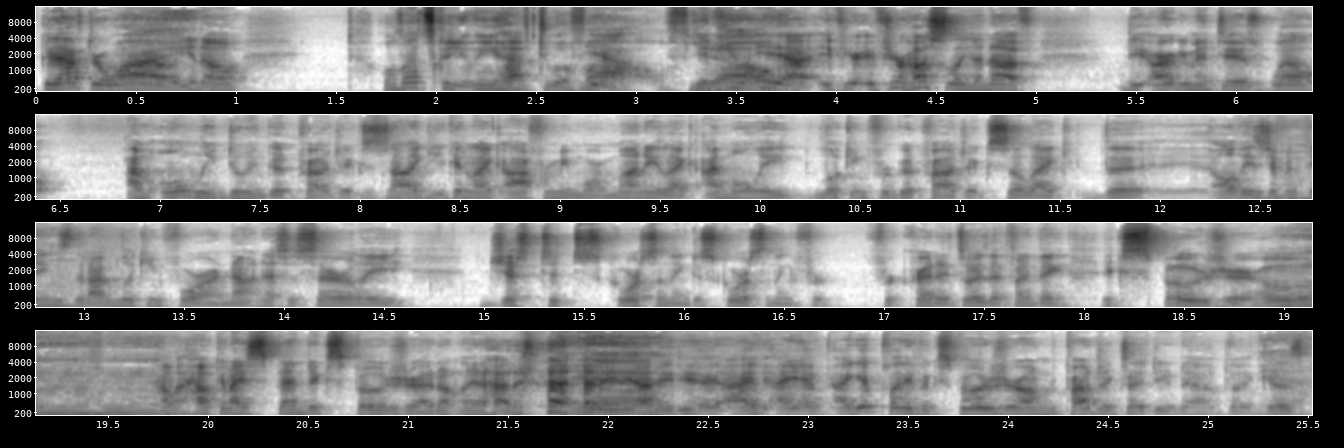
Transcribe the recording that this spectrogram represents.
Because after a while, Right. you know, Well, that's good. You have to evolve. You if know. You, yeah, if you're if you're hustling enough, the argument is, well, I'm only doing good projects. It's not like you can like offer me more money. Like I'm only looking for good projects. So like the all these different things that I'm looking for are not necessarily just to score something to score something for for credit. It's always that funny thing, exposure. Oh, mm-hmm. how, how can I spend exposure? I don't know how to, how to, Yeah. how to do it. I, I I get plenty of exposure on the projects I do now because Yeah.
